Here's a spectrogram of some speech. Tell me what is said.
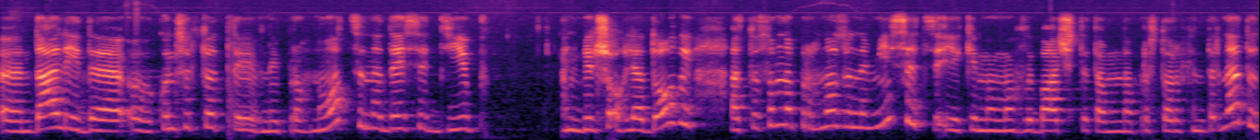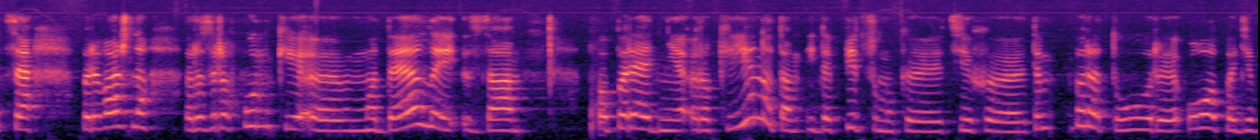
Е, Далі йде е, консультативний прогноз, це на 10 діб. Більш оглядовий, а стосовно прогнозу на місяць, який ми могли бачити там на просторах інтернету, це переважно розрахунки е, моделей за попередні роки. Ну там іде підсумок е, цих е, температури, опадів,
